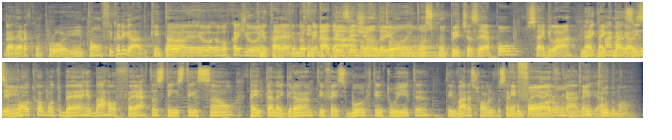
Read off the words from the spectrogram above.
A galera comprou aí, então fica ligado. Quem Pô, tá, eu, eu vou ficar de olho, tá, cara, que o meu foi tá nadar, desejando aí voltou, um, então... umas comprites Apple, segue lá. macmagazine.com.br barra ofertas, tem extensão, tem Telegram, tem Facebook, tem Twitter, tem várias formas de você Tem acompanhar e fórum, ficar tem ligado. tudo, mano.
